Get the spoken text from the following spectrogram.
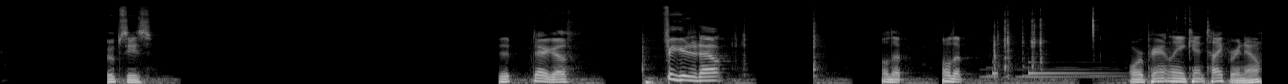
hand. Oopsies. Yep, there you go. Figured it out. Hold up. Hold up. Or apparently I can't type right now.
